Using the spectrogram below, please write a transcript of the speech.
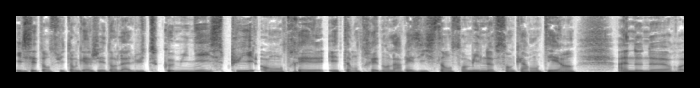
Il s'est ensuite engagé dans la lutte communiste, puis entré, est entré dans la résistance en 1941. Un honneur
